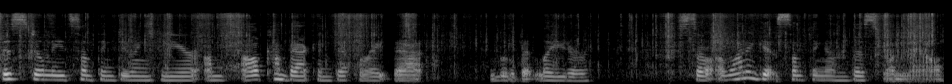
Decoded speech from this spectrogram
this still needs something doing here. Um, I'll come back and decorate that a little bit later. So I want to get something on this one now.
